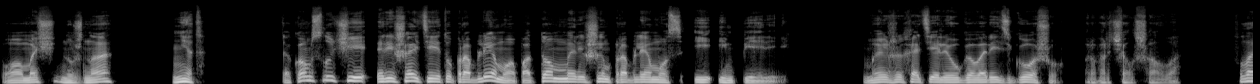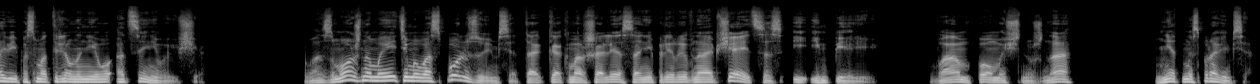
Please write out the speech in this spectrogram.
«Помощь нужна?» «Нет». «В таком случае решайте эту проблему, а потом мы решим проблему с И империей». «Мы же хотели уговорить Гошу», — проворчал Шалва. Флавий посмотрел на него оценивающе. Возможно, мы этим и воспользуемся, так как маршалеса непрерывно общается с И-империей. Вам помощь нужна? Нет, мы справимся.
